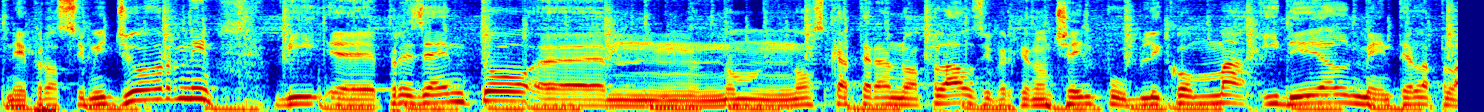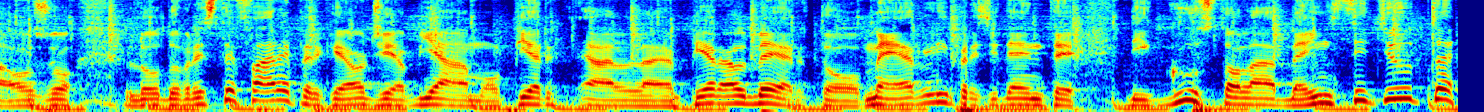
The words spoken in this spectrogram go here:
nei prossimi giorni. Vi eh, presento, ehm, non, non scatteranno applausi perché non c'è il pubblico, ma idealmente l'applauso lo dovreste fare perché oggi abbiamo Pier, Pier Alberto Merli, presidente di Gustolab Institute,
